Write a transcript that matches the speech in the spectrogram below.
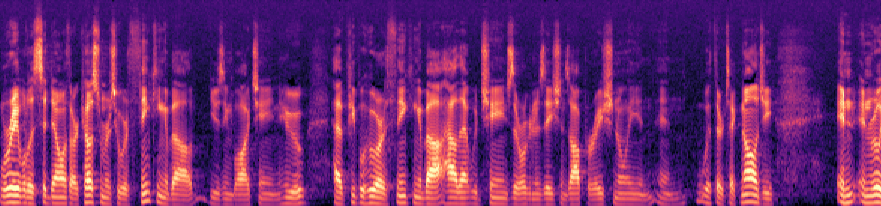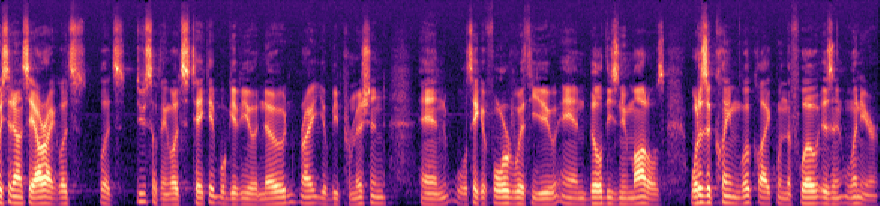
we're able to sit down with our customers who are thinking about using blockchain, who have people who are thinking about how that would change their organizations operationally and, and with their technology, and, and really sit down and say, all right, let's, let's do something. Let's take it. We'll give you a node, right? You'll be permissioned, and we'll take it forward with you and build these new models. What does a claim look like when the flow isn't linear,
